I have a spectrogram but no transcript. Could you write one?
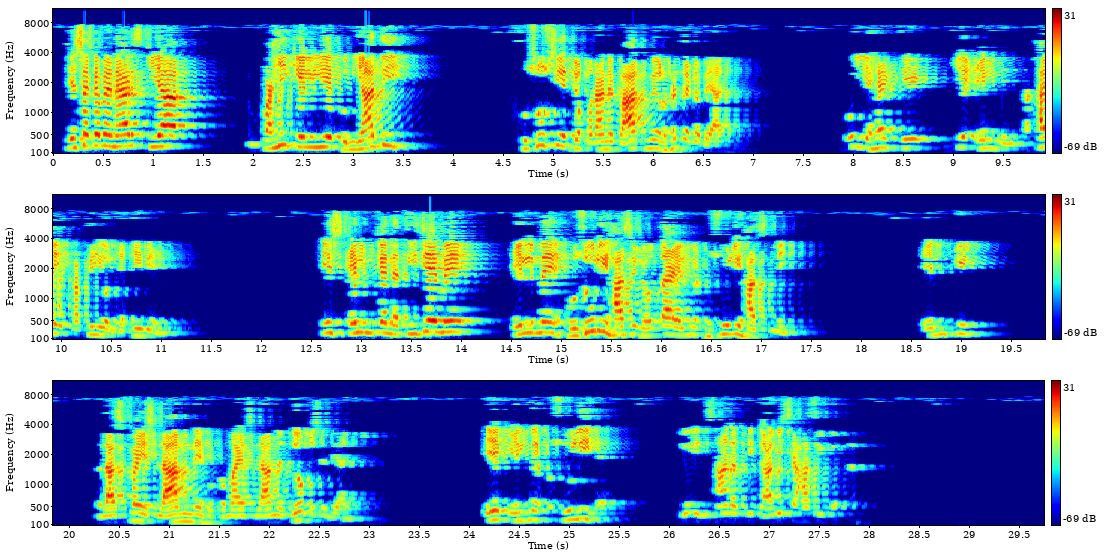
جیسا کہ میں نے عرض کیا، وحی کے لیے بنیادی خصوصیت جو قرآن پاک میں اور ہر جگہ بیان ہے، وہ یہ ہے کہ یہ علم انتہائی خفی اور یقینی ہے۔ اس علم کے نتیجے میں علم حضوری حاصل ہوتا ہے، علم حصولی حاصل نہیں۔ علم کی فلاسفہ اسلام نے حکمہ اسلام نے دو قسم بیان کی۔ ایک علم حصولی ہے، جو انسان اپنی کاغذ سے حاصل کرتا ہے۔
